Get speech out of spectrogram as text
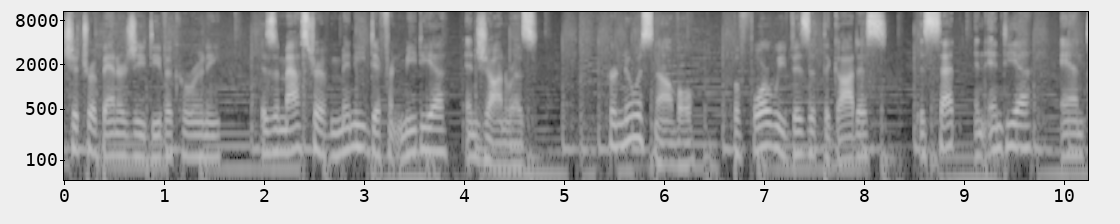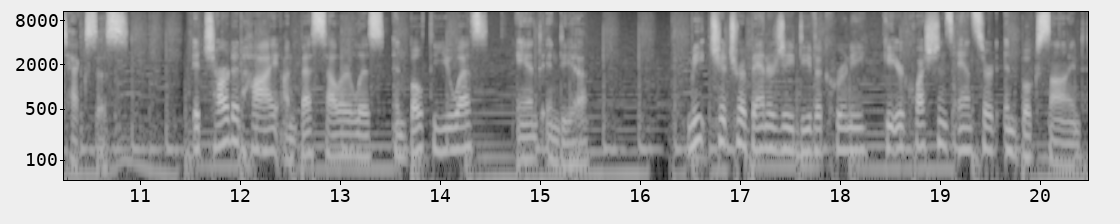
Chitra Banerjee Divakaruni is a master of many different media and genres. Her newest novel, Before We Visit the Goddess, is set in India and Texas. It charted high on bestseller lists in both the US and India. Meet Chitra Banerjee Divakaruni, get your questions answered, and books signed.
